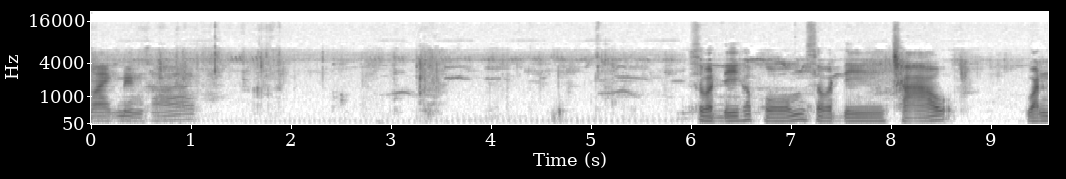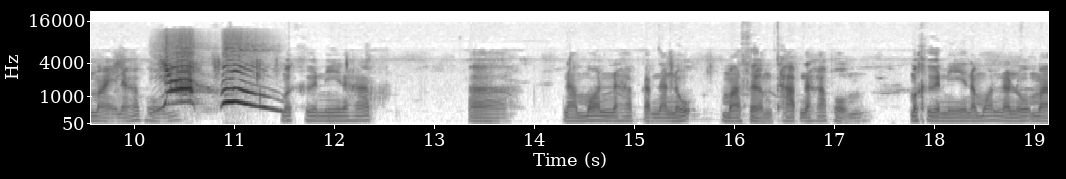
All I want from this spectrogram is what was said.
มาอีกหนึ่งครับ สวัสดีครับผม สวัสดีเช้า วันใหม่นะครับผม เมื่อคืนนี้นะครับ เอ่อน้ำม่อนนะครับ กับนานุมาเสริมทัพนะครับ ผม เมื่อคืนนี้น้ำม่อนนานุมา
